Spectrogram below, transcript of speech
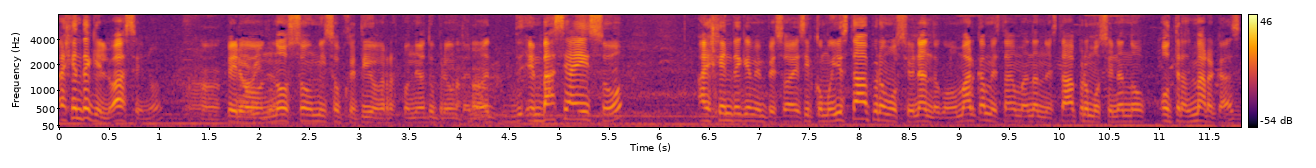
hay gente que lo hace, ¿no? Ajá. Pero ahorita- no son mis objetivos, respondiendo a tu pregunta, ¿no? En base a eso, hay gente que me empezó a decir, como yo estaba promocionando, como marca me estaban mandando, estaba promocionando otras marcas,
